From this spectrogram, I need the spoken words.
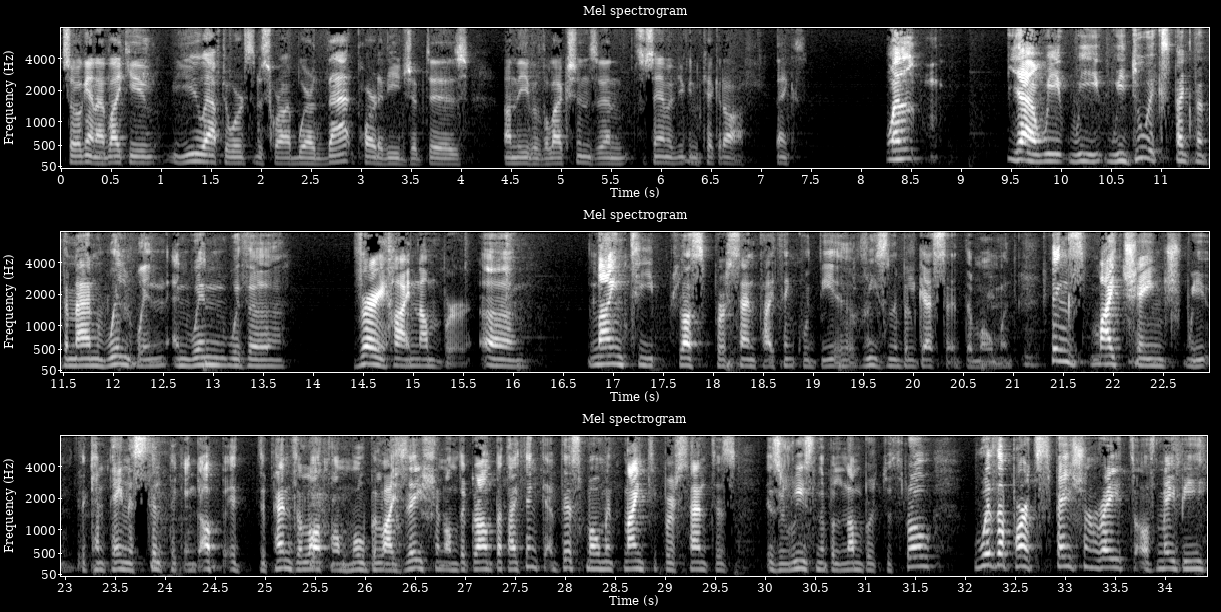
So again, I'd like you you afterwards to describe where that part of Egypt is on the eve of elections, and Sam, if you can kick it off. Thanks. Well, yeah, we, we, we do expect that the man will win and win with a very high number. Um, 90 plus percent, I think, would be a reasonable guess at the moment. Things might change. We, the campaign is still picking up. It depends a lot on mobilization on the ground, but I think at this moment, 90 percent is, is a reasonable number to throw, with a participation rate of maybe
